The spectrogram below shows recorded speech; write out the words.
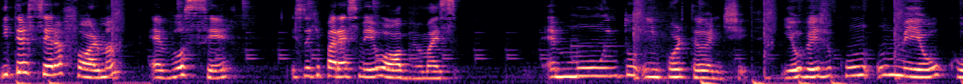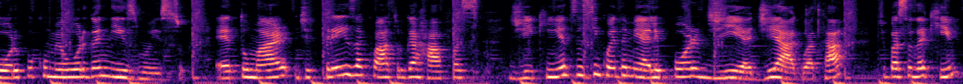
E terceira forma é você. Isso daqui parece meio óbvio, mas é muito importante. E eu vejo com o meu corpo, com o meu organismo isso. É tomar de 3 a 4 garrafas de 550 ml por dia de água, tá? Tipo essa daqui.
